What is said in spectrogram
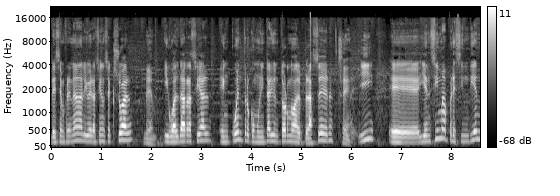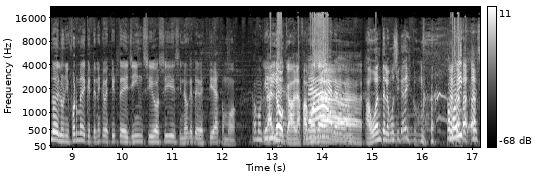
Desenfrenada liberación sexual, Bien. igualdad racial, encuentro comunitario en torno al placer Sí. y, eh, y encima prescindiendo del uniforme de que tenés que vestirte de jeans sí o sí, sino que te vestías como Como la loca, la famosa... Claro. Aguante la música disco. Como di- es-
